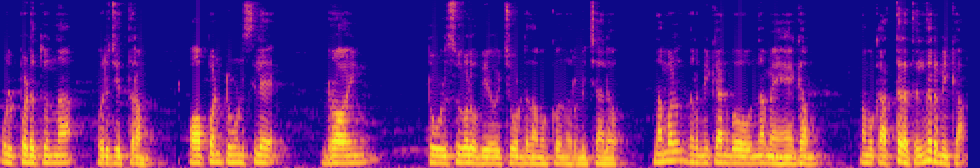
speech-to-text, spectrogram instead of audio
ഉൾപ്പെടുത്തുന്ന ഒരു ചിത്രം ഓപ്പൺ ടൂൺസിലെ ഡ്രോയിങ് ടൂൾസുകൾ ഉപയോഗിച്ചുകൊണ്ട് നമുക്ക് നിർമ്മിച്ചാലോ? നമ്മൾ നിർമ്മിക്കാൻ പോകുന്ന മേഘം നമുക്ക് അത്തരത്തിൽ നിർമ്മിക്കാം.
